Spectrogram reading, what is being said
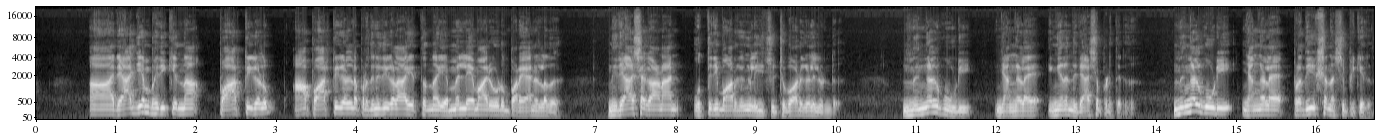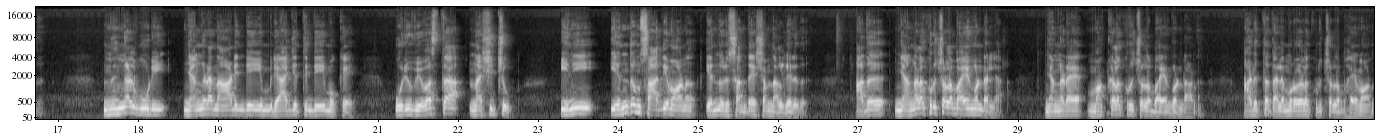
രാജ്യം ഭരിക്കുന്ന പാർട്ടികളും ആ പാർട്ടികളുടെ പ്രതിനിധികളായി എത്തുന്ന എം എൽ എമാരോടും പറയാനുള്ളത് നിരാശ കാണാൻ ഒത്തിരി മാർഗങ്ങൾ ഈ ചുറ്റുപാടുകളിലുണ്ട്. നിങ്ങൾ കൂടി ഞങ്ങളെ ഇങ്ങനെ നിരാശപ്പെടുത്തരുത്. നിങ്ങൾ കൂടി ഞങ്ങളെ പ്രതീക്ഷ നശിപ്പിക്കരുത്. നിങ്ങൾ കൂടി ഞങ്ങളുടെ നാടിന്റെയും രാജ്യത്തിന്റെയും ഒക്കെ ഒരു വ്യവസ്ഥ നശിച്ചു. ഇനി എന്തും സാധ്യമാണ് എന്നൊരു സന്ദേശം നൽകരുത്. അത് ഞങ്ങളെക്കുറിച്ചുള്ള ഭയം കൊണ്ടല്ല ഞങ്ങളുടെ മക്കളെക്കുറിച്ചുള്ള ഭയം കൊണ്ടാണ് അടുത്ത തലമുറകളെക്കുറിച്ചുള്ള ഭയമാണ്.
